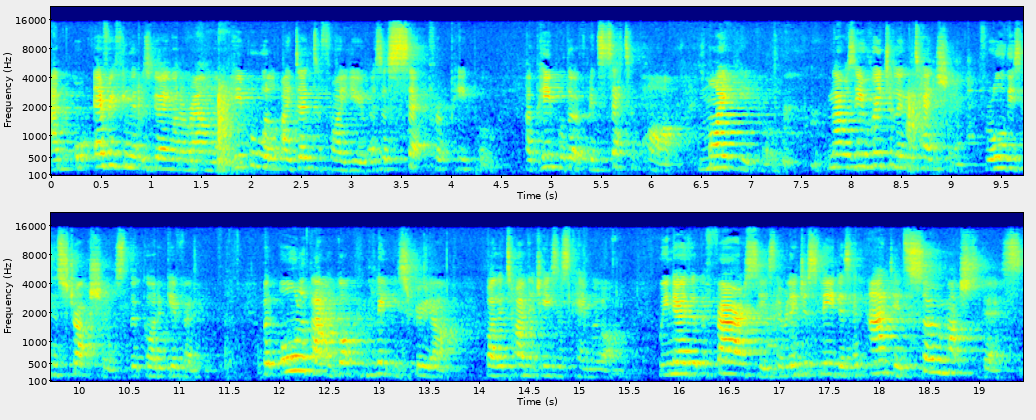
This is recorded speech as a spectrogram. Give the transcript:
and everything that was going on around them, people will identify you as a separate people, a people that have been set apart, my people. And that was the original intention for all these instructions that God had given. But all of that had got completely screwed up by the time that Jesus came along. We know that the Pharisees, the religious leaders, had added so much to this.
